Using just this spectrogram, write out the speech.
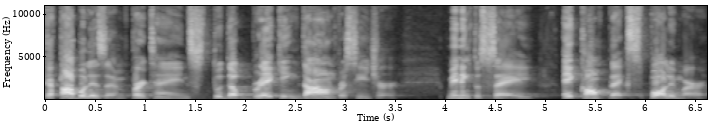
catabolism pertains to the breaking down procedure, meaning to say a complex polymer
